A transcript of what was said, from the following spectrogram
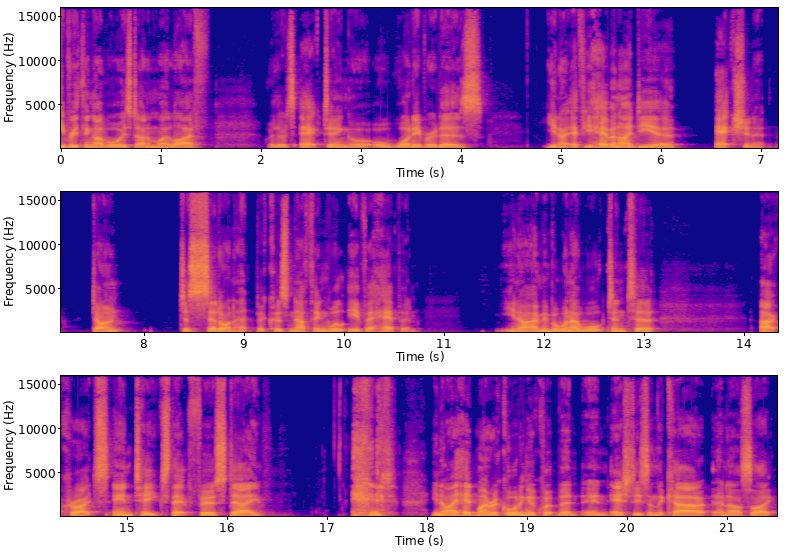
everything I've always done in my life, whether it's acting or, or whatever it is. You know, if you have an idea, action it. Don't just sit on it because nothing will ever happen. You know, I remember when I walked into Arkwright's Antiques that first day. And, you know, I had my recording equipment and Ashley's in the car, and I was like,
